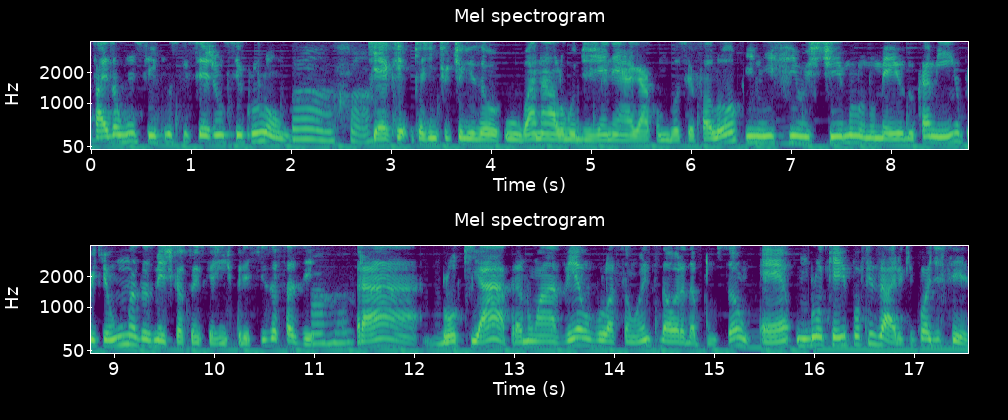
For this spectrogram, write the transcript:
faz alguns ciclos que sejam um ciclo longo. Sim. Que é que, que a gente utiliza o, o análogo de GNRH, como você falou, inicia o estímulo no meio do caminho, porque uma das medicações que a gente precisa fazer uhum. para bloquear, para não haver a ovulação antes da hora da punção, é um bloqueio hipofisário, que pode ser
